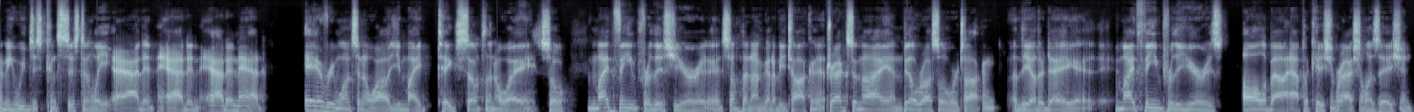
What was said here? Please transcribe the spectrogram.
I mean, we just consistently add and add and add and add. Every once in a while, you might take something away. So, my theme for this year, and something I'm going to be talking, Drex and I and Bill Russell were talking the other day. My theme for the year is all about application rationalization.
